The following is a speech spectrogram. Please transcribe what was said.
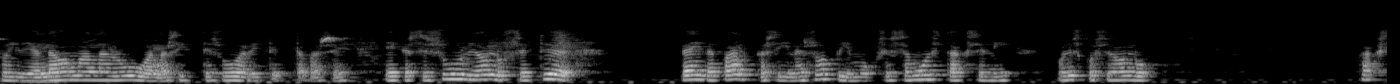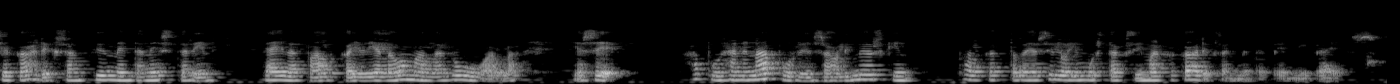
se oli vielä omalla ruualla sitten suoritettava se. Eikä se suuri ollut se työ, päiväpalkka siinä sopimuksessa. Muistaakseni, olisiko se ollut 2 ja 80 mestarin päiväpalkka ja vielä omalla ruualla. Ja se apu, hänen apurinsa oli myöskin palkattava ja silloin oli muistaakseni markka 80 penniä päivässä.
